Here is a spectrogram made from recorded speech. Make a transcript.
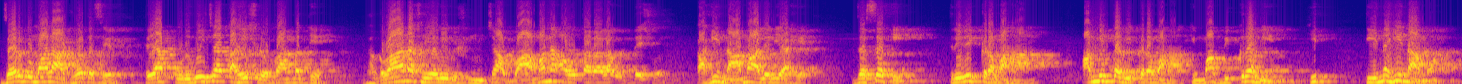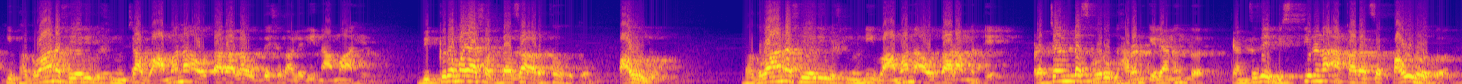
जर तुम्हाला आठवत असेल तर या पूर्वीच्या काही श्लोकांमध्ये भगवान श्रीहरी विष्णूंच्या वामन अवताराला उद्देशून काही नामं आलेली आहेत. जसं की त्रिविक्रमहा अमित विक्रमहा किंवा विक्रमी ही तीनही नामं ही भगवान श्रीहरी विष्णूंच्या वामन अवताराला उद्देशून आलेली नामं आहेत. विक्रम या शब्दाचा अर्थ होतो पाऊल. भगवान श्रीहरी विष्णूंनी वामन अवतारामध्ये प्रचंड स्वरूप धारण केल्यानंतर त्यांचं जे विस्तीर्ण आकाराचं पाऊल होतं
